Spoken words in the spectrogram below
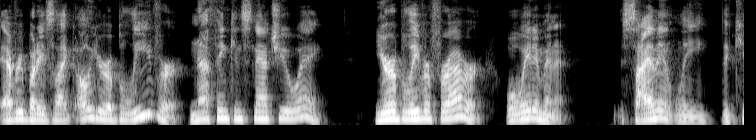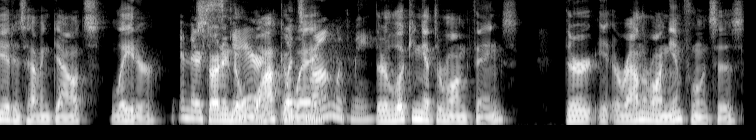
everybody's like, "Oh, you're a believer. Nothing can snatch you away. You're a believer forever." Well, wait a minute. Silently, the kid is having doubts later. and they're starting to scared. walk What's away. wrong with me? They're looking at the wrong things. They're around the wrong influences,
